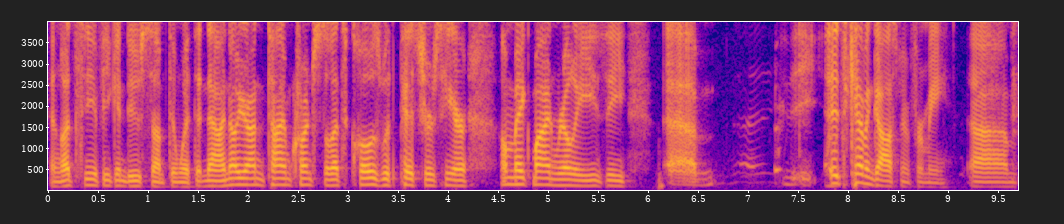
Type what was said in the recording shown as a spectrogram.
and let's see if he can do something with it. Now, I know you're on a time crunch, so let's close with pitchers here. I'll make mine really easy. Um, it's Kevin Gausman for me. Um,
